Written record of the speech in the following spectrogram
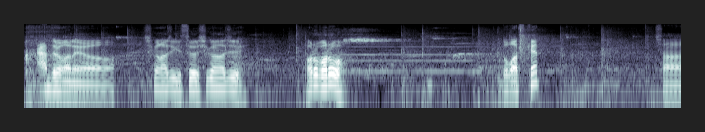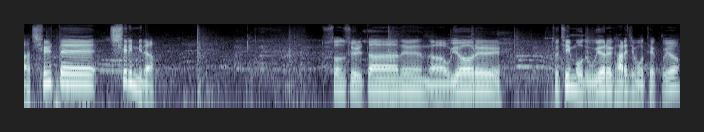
안 들어가네요. 시간 아직 있어요. 시간 아직. 바로 바로. 노바스켓. 자 7대 7입니다. 두 선수 일단은 어, 우열을 두 팀 모두 우열을 가리지 못했고요.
